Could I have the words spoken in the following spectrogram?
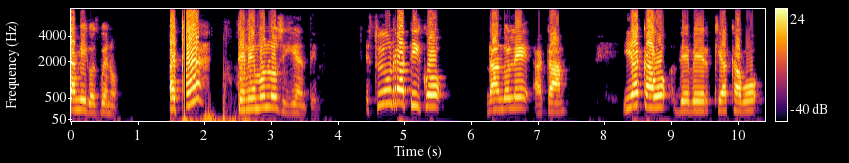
amigos, bueno, acá tenemos lo siguiente. Estoy un ratico dándole acá y acabo de ver que acabo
